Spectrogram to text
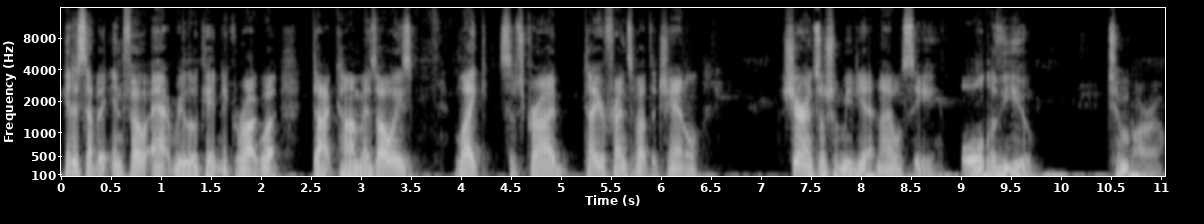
hit us up at info at relocatenicaragua.com. As always, like, subscribe, tell your friends about the channel, share on social media, and I will see all of you tomorrow.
